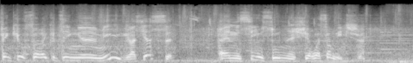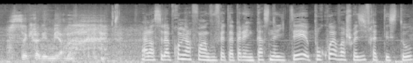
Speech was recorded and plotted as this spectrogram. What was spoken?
Thank you for écouting uh, me, gracias. And see you soon chez Roi Sandwich. Sacré de merde. Alors c'est la première fois que vous faites appel à une personnalité. Pourquoi avoir choisi Fred Testo?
